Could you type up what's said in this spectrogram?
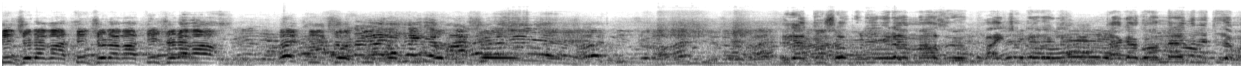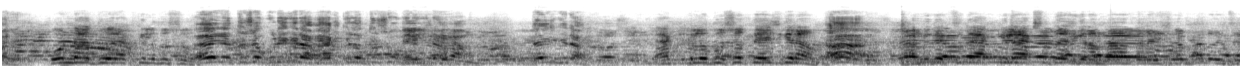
তিনশো টাকা তিনশো টাকা তিনশো টাকা তিনশো এটা দুশো কুড়ি গ্রাম মাছ বাইশশো টাকা টাকা কম দেয় দিবি তুই আমার। কোনটা দু এক কিলো দুশো? এই যে দুশো কুড়ি গ্রাম এক কিলো দুশো গ্রাম। তেইশ গ্রাম। এক কিলো দুশো তেইশ গ্রাম? হ্যাঁ। আমি দেখছি তো এক কিলো একশো তেইশ গ্রাম দাঁড়ান তাহলে হিসাব হয়েছে।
